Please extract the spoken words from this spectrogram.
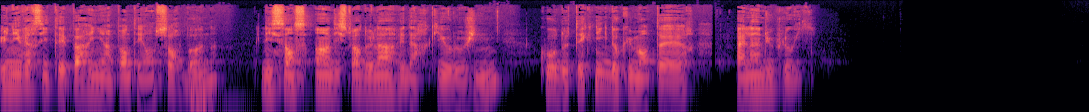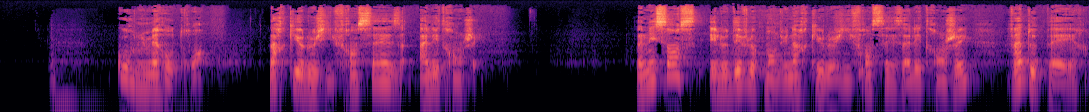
Université Paris 1 Panthéon-Sorbonne, licence 1 d'histoire de l'art et d'archéologie, cours de technique documentaire, Alain Duplouy. Cours numéro 3. L'archéologie française à l'étranger. La naissance et le développement d'une archéologie française à l'étranger va de pair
